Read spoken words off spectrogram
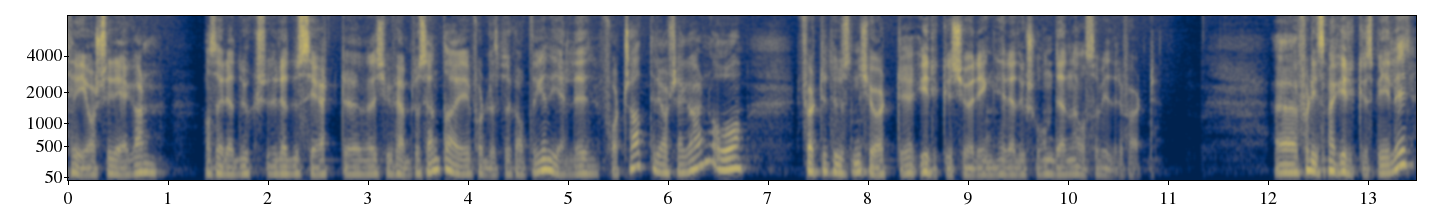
treårsregelen, altså redusert uh, 25 da, i fordelsbeskatningen, gjelder fortsatt, treårsregelen. Og 40 000 kjørt yrkeskjøringreduksjon, yrkeskjøring, reduksjon, den er også videreført. For de som er yrkesbiler,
